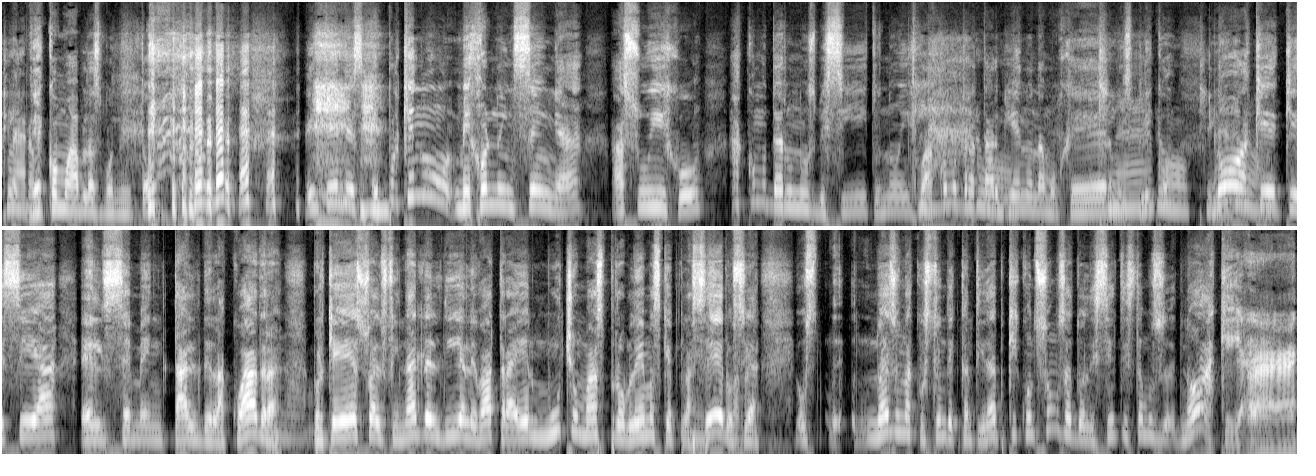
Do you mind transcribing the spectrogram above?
claro. Ve cómo hablas bonito. ¿Entiendes? ¿Por qué no mejor no enseña a su hijo a cómo dar unos besitos, ¿no, hijo? A cómo tratar Claro. bien a una mujer, ¿me explico? Claro, No a claro. que, que sea el cemental de la cuadra, No. porque eso al final del día le va a traer mucho más problemas que placer. O sea, eh, no es una cuestión de cantidad, porque cuando somos adolescentes estamos, no aquí, ah,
